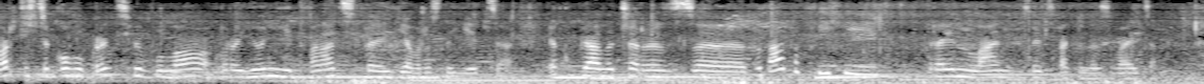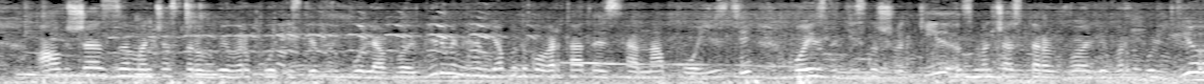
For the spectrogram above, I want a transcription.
вартість якого в принципі була в районі 12 євро, здається. Я купляла через е, додаток їхній Trainline, здається, так і називається. А вже з Манчестеру в Ліверпуль і з Ліверпуля в Бірмінгем я буду повертатися на поїзді. Поїзди дійсно швидкі. З Манчестера в Ліверпуль дві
